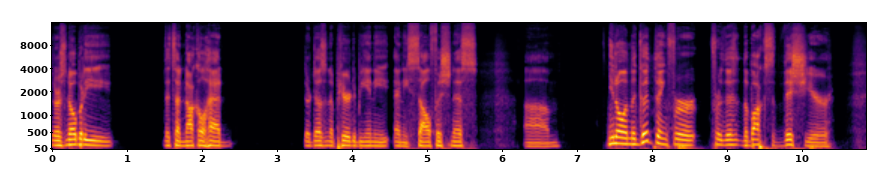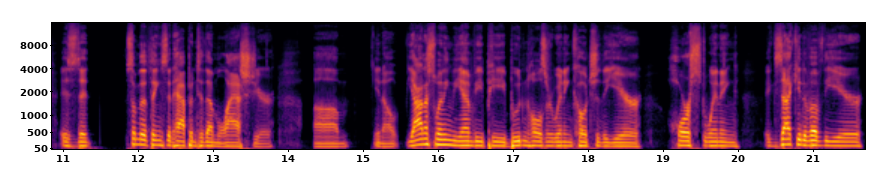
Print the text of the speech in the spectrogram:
there's nobody that's a knucklehead. There doesn't appear to be any any selfishness. Um, you know, and the good thing for for the the Bucks this year is that some of the things that happened to them last year. Um, you know, Giannis winning the MVP, Budenholzer winning Coach of the Year, Horst winning Executive of the Year,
